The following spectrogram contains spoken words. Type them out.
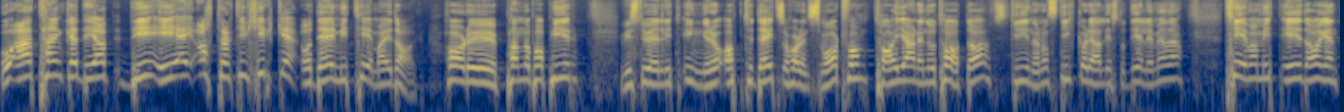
Og jeg tenker det at det er ei attraktiv kirke, og det er mitt tema i dag. Har du penn og papir? Hvis du er litt yngre og up to date, så har du en smartphone. Ta gjerne notater. Skriv ned noen stikkord. Jeg har lyst til å dele med deg. Temaet mitt er i dag en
